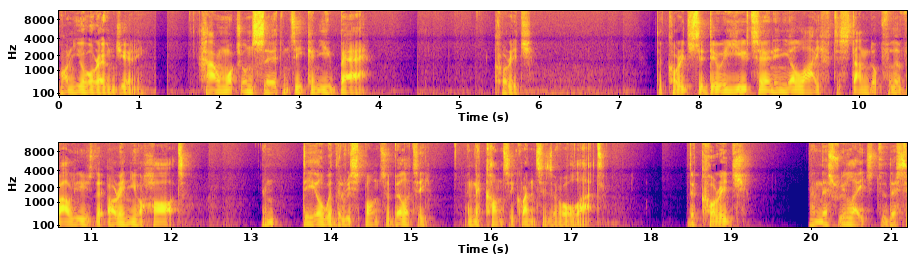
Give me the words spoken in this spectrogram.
on your own journey. How much uncertainty can you bear? Courage. The courage to do a U turn in your life, to stand up for the values that are in your heart and deal with the responsibility and the consequences of all that the courage, and this relates to this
